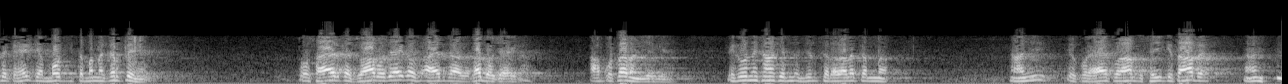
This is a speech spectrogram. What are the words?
سے کہیں کہ ہم موت کی تمنا کرتے ہیں. تو اس آیت کا جواب ہو جائے گا، اس آیت کا رد ہو جائے گا. آپ کو تانا لیے گئے لیکن انہوں نے کہا کہ دل سے رضا نہ کرنا. ہاں جی کہ قرآن قرآن تو صحیح کتاب ہے. یعنی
